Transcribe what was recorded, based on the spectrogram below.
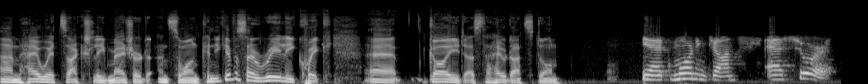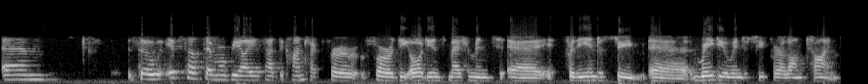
and how it's actually measured and so on. Can you give us a really quick uh, guide as to how that's done? Yeah, good morning, John. Uh, sure. Um, so Ipsos MRBI has had the contract for, for the audience measurement uh, for the industry, uh, radio industry for a long time.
